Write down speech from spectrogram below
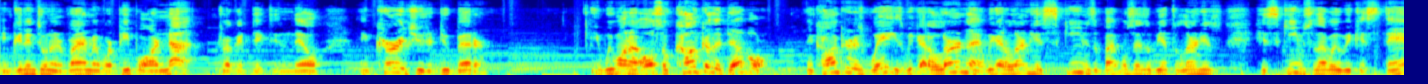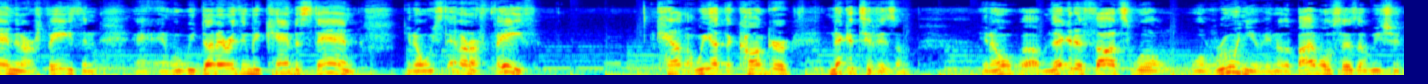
and get into an environment where people are not drug addicted and they'll encourage you to do better. And we want to also conquer the devil and conquer his ways. We got to learn that. We got to learn his schemes. The Bible says that we have to learn his his schemes so that way we can stand in our faith and and when we've done everything we can to stand, you know, we stand on our faith count, we have to conquer negativism. You know, uh, negative thoughts will will ruin you. You know, the Bible says that we should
